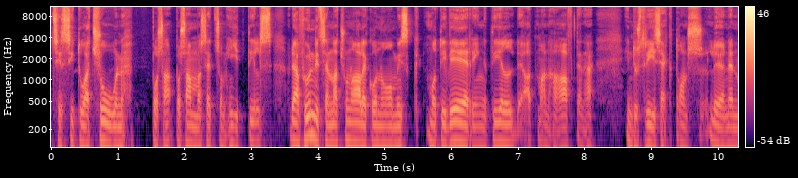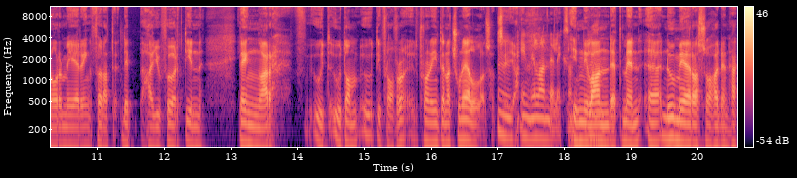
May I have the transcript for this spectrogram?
situation på, på samma sätt som hittills. Det har funnits en nationalekonomisk motivering till det, att man har haft den här industrisektorns lönenormering för att det har ju fört in pengar ut, utom, utifrån, från, från det internationella så att mm, säga. in i landet liksom. In i mm. landet, men uh, numera så har den här,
